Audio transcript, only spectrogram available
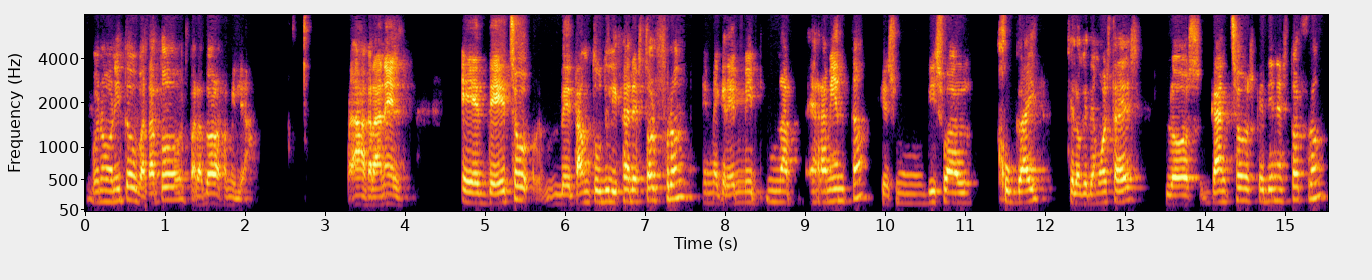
bueno, bonito, barato, para toda la familia. A granel. Eh, de hecho, de tanto utilizar Storefront, me creé mi, una herramienta que es un Visual Hook Guide, que lo que te muestra es los ganchos que tiene Storefront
